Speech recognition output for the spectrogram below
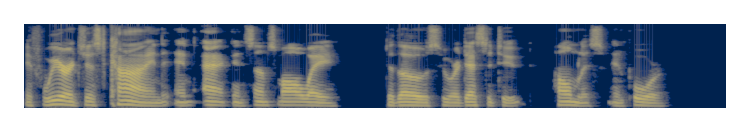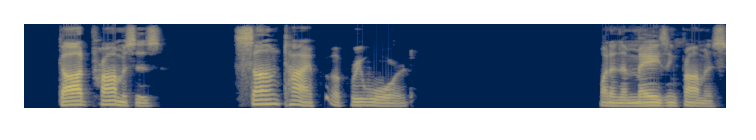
If we are just kind and act in some small way to those who are destitute, homeless, and poor, God promises some type of reward. What an amazing promise.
